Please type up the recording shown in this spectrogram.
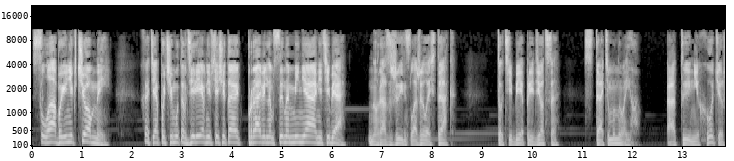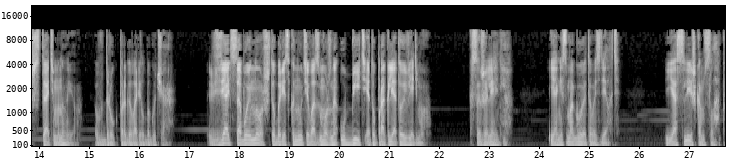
слабый и никчемный. Хотя почему-то в деревне все считают правильным сыном меня, а не тебя. Но раз жизнь сложилась так, то тебе придется стать мною». «А ты не хочешь стать мною?» — вдруг проговорил Богучар. «Взять с собой нож, чтобы рискнуть и, возможно, убить эту проклятую ведьму?» «К сожалению, я не смогу этого сделать. Я слишком слаб.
